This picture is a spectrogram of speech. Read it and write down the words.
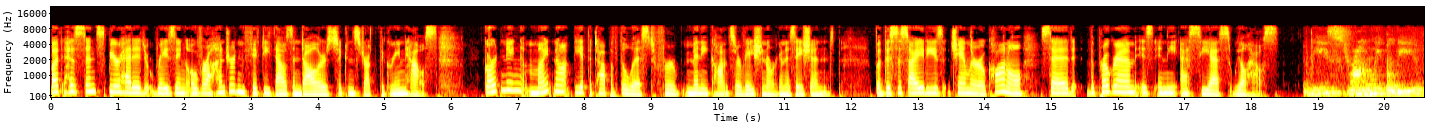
but has since spearheaded raising over $150,000 to construct the greenhouse. Gardening might not be at the top of the list for many conservation organizations. But the Society's Chandler O'Connell said the program is in the SCS wheelhouse. We strongly believe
